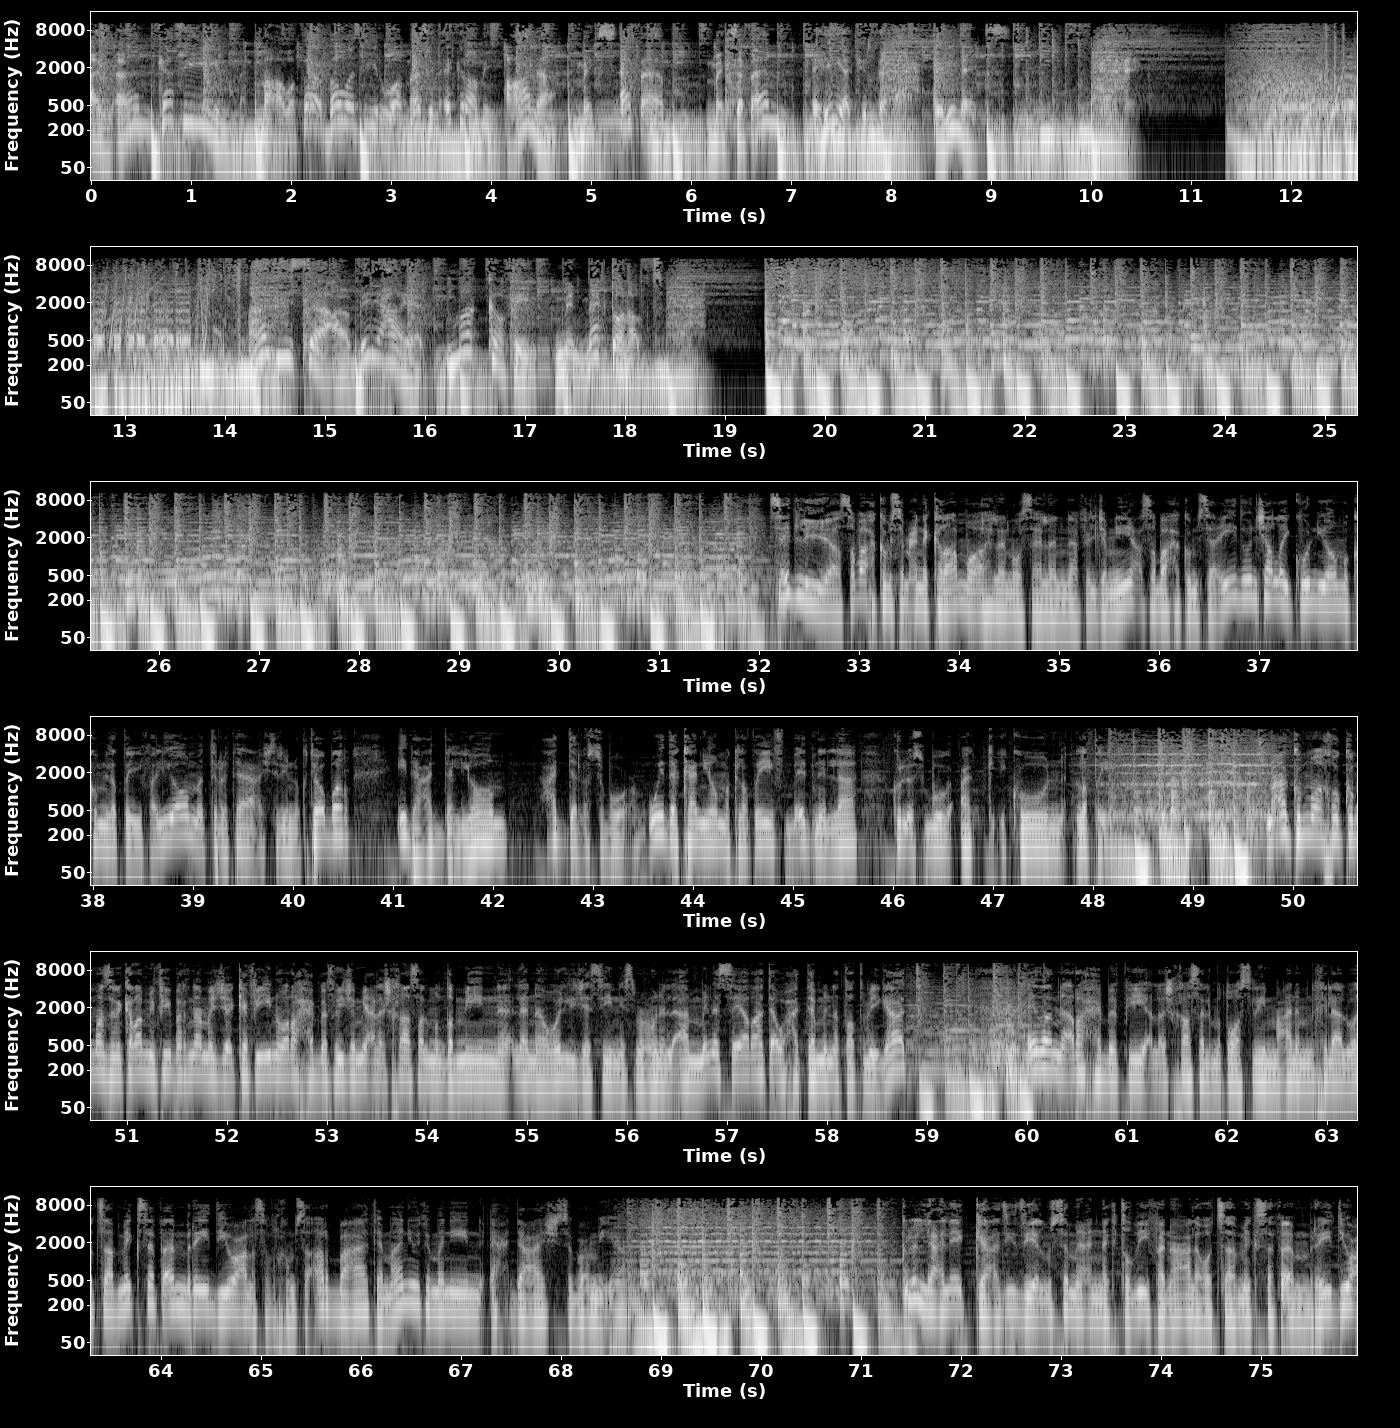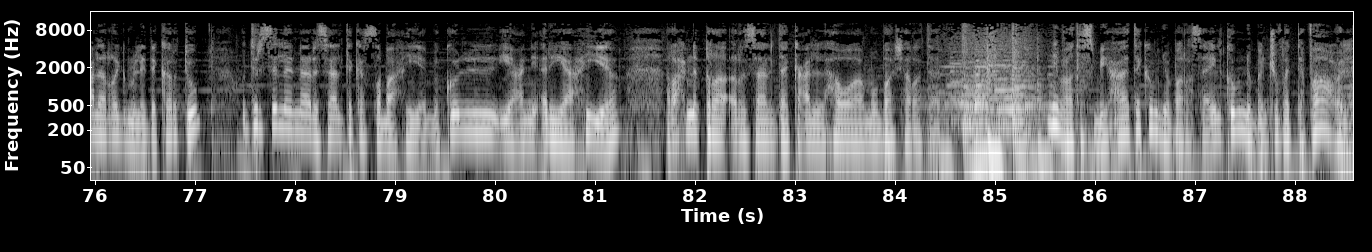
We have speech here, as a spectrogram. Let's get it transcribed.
الآن كافيين مع وفاء بوازير ومازن إكرامي على Mix FM. Mix FM هي كلها ال mix. هذه الساعة برعاية McCoffee من ماكدونالدز. سعد لي صباحكم سمعنا الكرام واهلا وسهلا في الجميع. صباحكم سعيد وإن شاء الله يكون يومكم لطيف. اليوم الثلاثاء 20 أكتوبر. إذا عدى اليوم عدى الأسبوع. وإذا كان يومك لطيف بإذن الله كل أسبوعك يكون لطيف. معكم واخوكم مازن الكرامي في برنامج كافيين. وأرحب في جميع الأشخاص المنضمين لنا واللي جالسين يسمعون الآن من السيارات أو حتى من التطبيقات. أيضا أرحب في الأشخاص المتواصلين معنا من خلال WhatsApp Mix FM Radio على صفر خمسة أربعة ثمانية وثمانين احدى عشر سبعمئه كل اللي عليك عزيزي المستمع أنك تضيفنا على WhatsApp Mix FM Radio على الرقم اللي ذكرته وترسل لنا رسالتك الصباحية بكل يعني أريحية. راح نقرأ رسالتك على الهواء مباشرة. نبغى تصبيحاتك ونبغى رسائلكم نبغى نشوف التفاعل.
